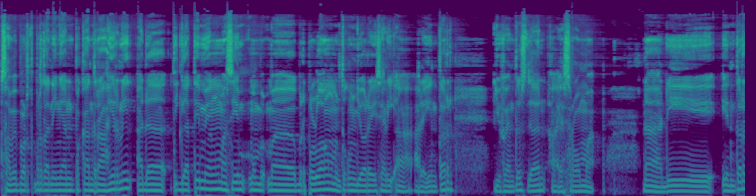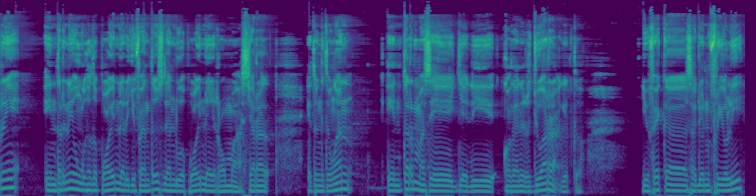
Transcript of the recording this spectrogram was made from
sampai per- pertandingan pekan terakhir nih ada tiga tim yang masih berpeluang untuk menjuarai Serie A. Ada Inter, Juventus dan AS Roma. Nah di Inter nih Inter nih unggul satu poin dari Juventus dan dua poin dari Roma. Secara hitung-hitungan Inter masih jadi kontender juara gitu. Juve ke Stadion Friuli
